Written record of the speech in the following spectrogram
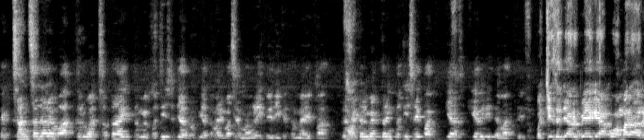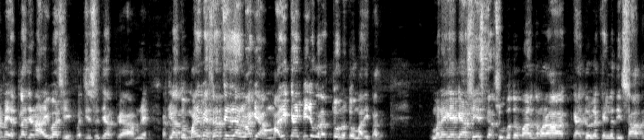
સાંસદ વાત કરવા છતાંય તમે પચીસ હજાર રૂપિયા તમારી પાસે માંગણી કરી કે તમે આપ્યા. સેટલમેન્ટ કરીને પચીસ આપ્યા ક્યાં કેવી રીતે વાત થઈ? પચીસ હજાર રૂપિયા કે આપો? અમારા અમે એટલા જણા આવ્યા છે પચીસ હજાર રૂપિયા અમને. એટલા તો મારી પાસે સત્તર હજાર માંગ્યા. મારી કાંઈ બીજો રસ્તો નહોતો મારી પાસે. મને કે આ સીઝ કરશું બધો માલ. તમારો આ કાયદો લખેલ નથી. સાત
